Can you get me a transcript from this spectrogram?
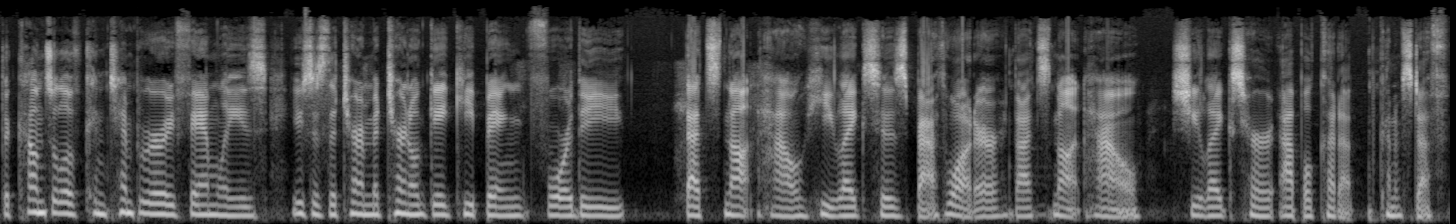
the Council of Contemporary Families uses the term maternal gatekeeping for the that's not how he likes his bathwater. That's not how she likes her apple cut up kind of stuff.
